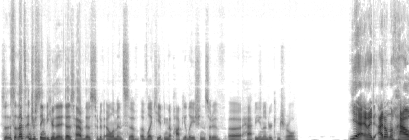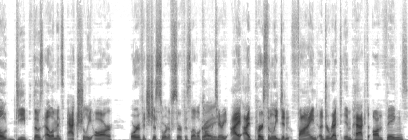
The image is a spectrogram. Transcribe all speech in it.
So, so that's interesting to hear that it does have those sort of elements of, of like keeping the population sort of uh, happy and under control. Yeah, and I, I don't know how deep those elements actually are, or if it's just sort of surface level Right. commentary. I, I personally didn't find a direct impact on things,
